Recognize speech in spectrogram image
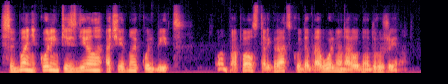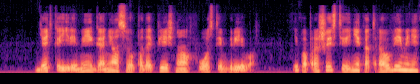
Судьба Николеньки сделала очередной кульбит. Он попал в Стальградскую добровольную народную дружину. Дядька Еремей гонял своего подопечного в хвост и в гриву. И по прошествии некоторого времени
